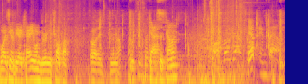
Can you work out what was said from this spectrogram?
boy's gonna be okay. You want to bring the chopper? Oh, it's the. Gas is coming. Loadout drop inbound.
